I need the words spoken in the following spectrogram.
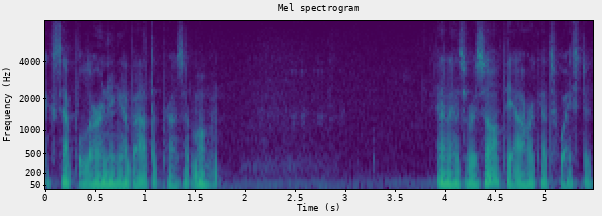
except learning about the present moment. And as a result, the hour gets wasted.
